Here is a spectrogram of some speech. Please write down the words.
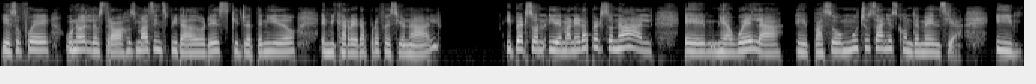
Y eso fue uno de los trabajos más inspiradores que yo he tenido en mi carrera profesional. Y, de manera personal, eh, mi abuela eh, pasó muchos años con demencia y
